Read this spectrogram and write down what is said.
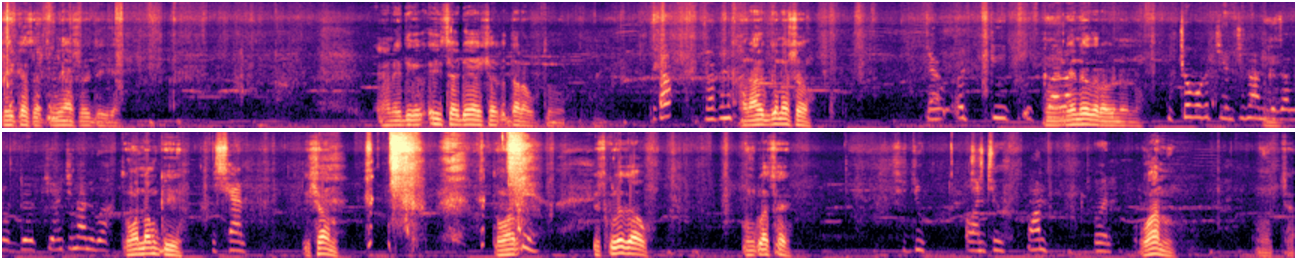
ঠিক আছে তুমি আসো এদিকে। এখন এদিকে এই সাইডে এসে দাঁড়াও তুমি। আর আরেকজন আসো। এনে দাঁড়াও এনে তোমার নাম কি? ঈশান। ঈশান? তোমার স্কুলে যাও। কোন ক্লাসে? ওয়ান? আচ্ছা।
